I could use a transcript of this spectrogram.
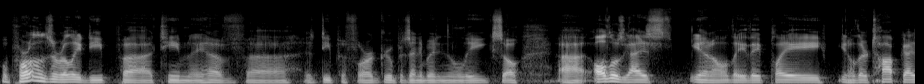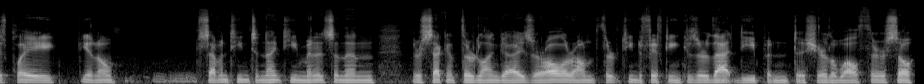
Well, Portland's a really deep uh, team. They have uh, as deep a a group as anybody in the league. So uh, all those guys, you know, they they play. You know, their top guys play. You know, 17 to 19 minutes, and then their second, third line guys are all around 13 to 15 because they're that deep and to share the wealth there. So,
